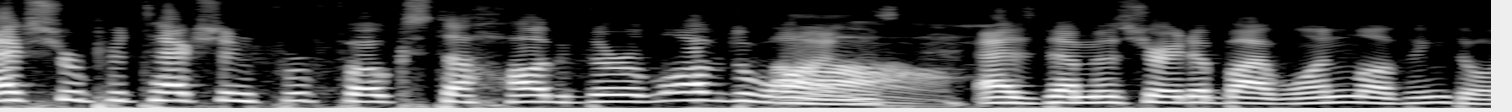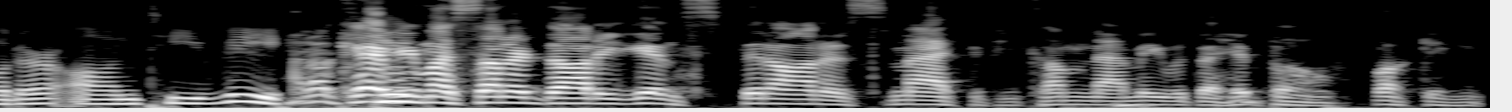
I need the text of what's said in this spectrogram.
extra protection for folks to hug their loved ones, Oh. as demonstrated by one loving daughter on TV. I don't care if you're my son or daughter. You're getting spit on or smacked if you come at me with a hippo. Fucking.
